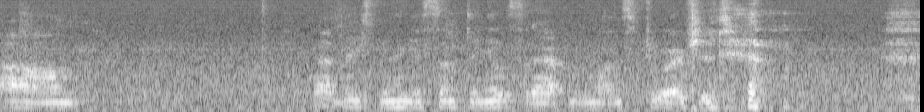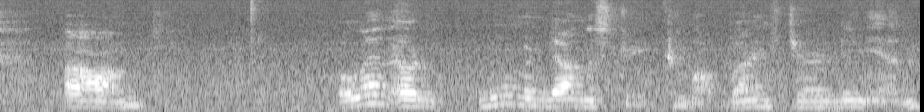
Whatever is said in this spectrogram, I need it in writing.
um, that makes me think of something else that happened once I should um, well, then a woman down the street come up, Blanche Jardine,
